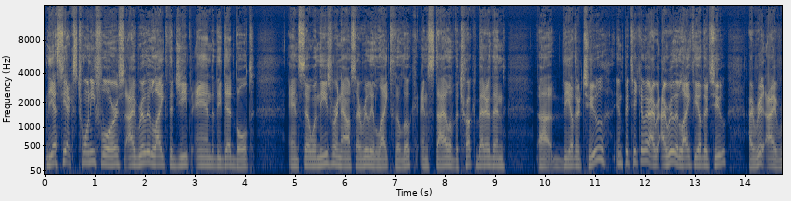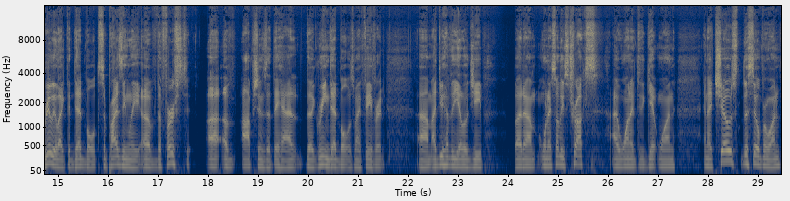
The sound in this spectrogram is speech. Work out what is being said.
the SCX 24s, I really like the Jeep and the Deadbolt. And so when these were announced, I really liked the look and style of the truck better than uh, the other two in particular. I, I really like the other two. I re- I really like the deadbolt. Surprisingly, of the first uh, of options that they had, the green deadbolt was my favorite. Um, I do have the yellow Jeep, but um, when I saw these trucks, I wanted to get one, and I chose the silver one.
